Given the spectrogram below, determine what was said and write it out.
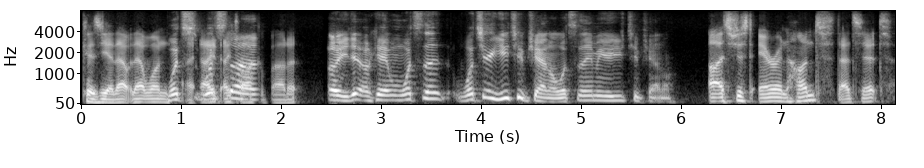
Because yeah, that that one. What's, I, what's I, I talk about it. Oh, you did. Okay. What's the what's your YouTube channel? What's the name of your YouTube channel? Uh, it's just Aaron Hunt. That's it.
